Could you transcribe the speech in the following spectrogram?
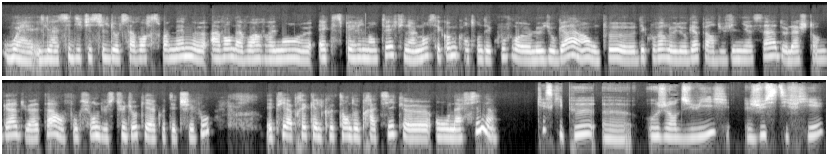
Ouais, il est assez difficile de le savoir soi-même euh, avant d'avoir vraiment euh, expérimenté. Finalement, c'est comme quand on découvre euh, le yoga. Hein. On peut découvrir le yoga par du vinyasa, de l'ashtanga, du hatha, en fonction du studio qui est à côté de chez vous. Et puis après quelques temps de pratique, on affine. Qu'est-ce qui peut aujourd'hui justifier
